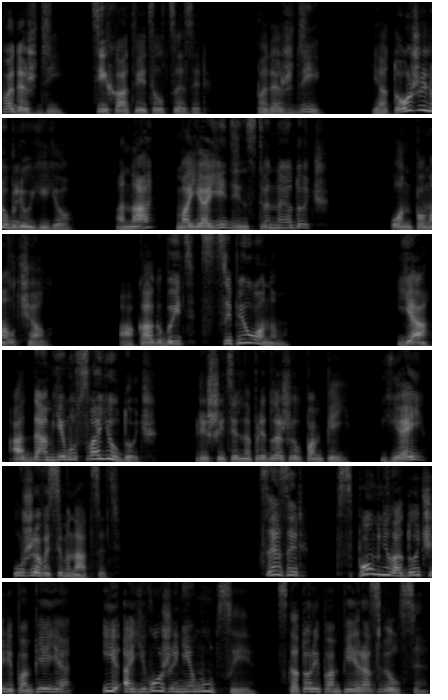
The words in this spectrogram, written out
«Подожди», — тихо ответил Цезарь. «Подожди. Я тоже люблю ее. Она моя единственная дочь». Он помолчал. «А как быть с Цепионом?» «Я отдам ему свою дочь», — решительно предложил Помпей. «Ей уже восемнадцать». Цезарь вспомнил о дочери Помпея и о его жене Муции, с которой Помпей развелся.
